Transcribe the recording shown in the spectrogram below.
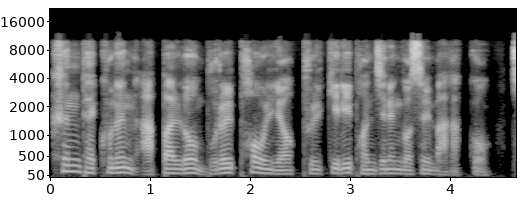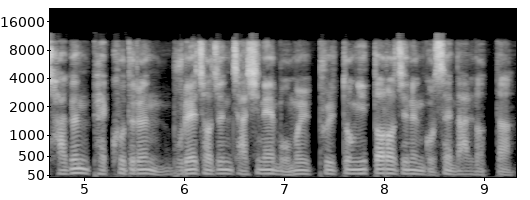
큰 백호는 앞발로 물을 퍼올려 불길이 번지는 것을 막았고 작은 백호들은 물에 젖은 자신의 몸을 불똥이 떨어지는 곳에 날렀다.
